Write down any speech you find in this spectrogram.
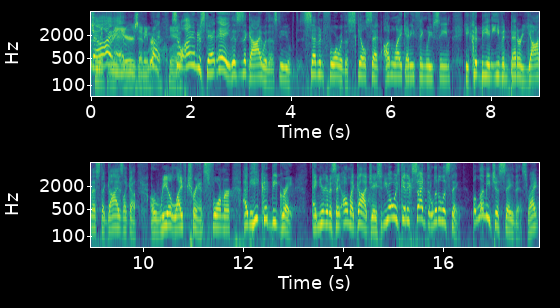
two or know, three years anymore. Right. Yeah. So I understand. Hey, this is a guy with a seven four with a skill set unlike anything we've seen. He could be an even better Giannis. The guy's like a, a real life transformer. I mean, he could be great. And you're going to say, "Oh my God, Jason, you always get excited at the littlest thing." But let me just say this, right?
